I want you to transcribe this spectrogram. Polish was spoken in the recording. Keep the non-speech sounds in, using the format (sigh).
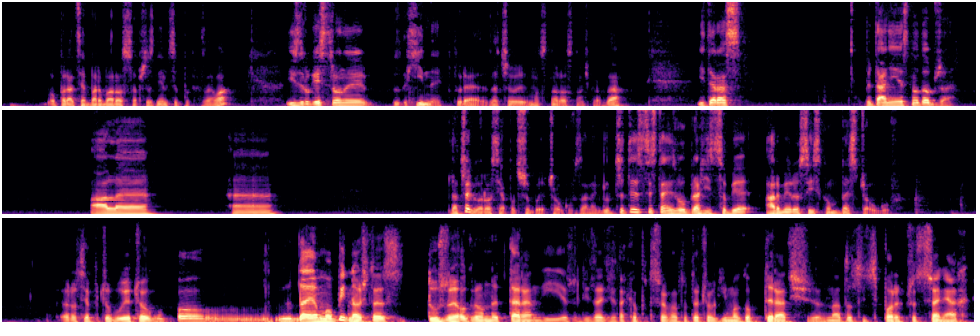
operacja Barbarossa przez Niemcy pokazała, i z drugiej strony Chiny, które zaczęły mocno rosnąć, prawda? I teraz pytanie jest, no dobrze, ale e, dlaczego Rosja potrzebuje czołgów, Zanek? Czy ty jesteś w stanie wyobrazić sobie armię rosyjską bez czołgów? Rosja potrzebuje czołgów, bo dają mobilność. To jest duży, ogromny teren i jeżeli zajdzie taka potrzeba, to te czołgi mogą tyrać na dosyć sporych przestrzeniach.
